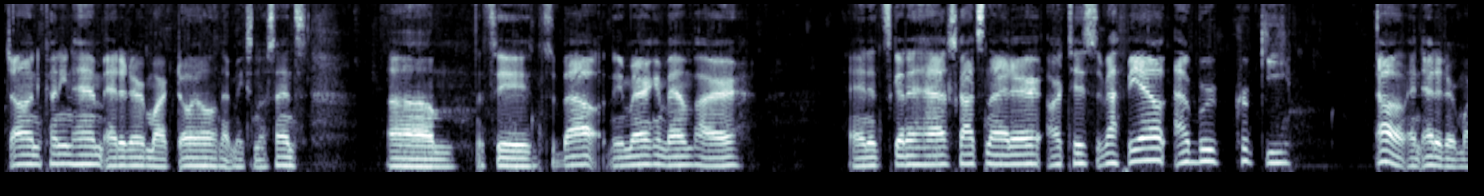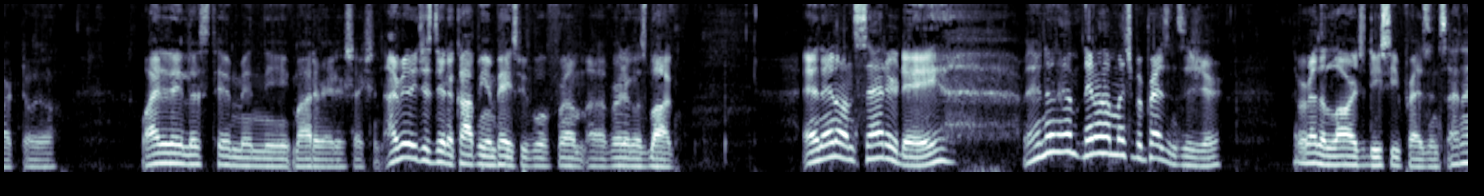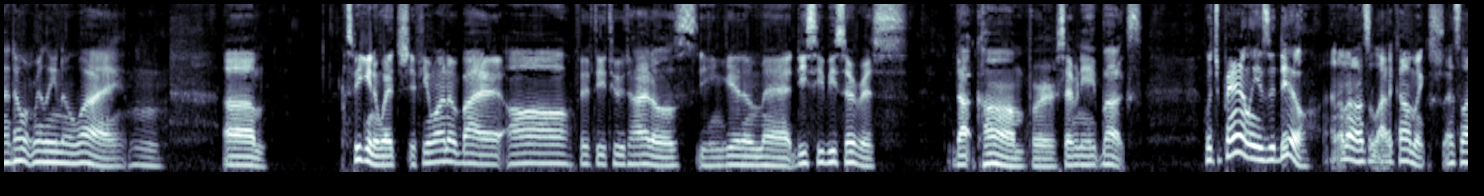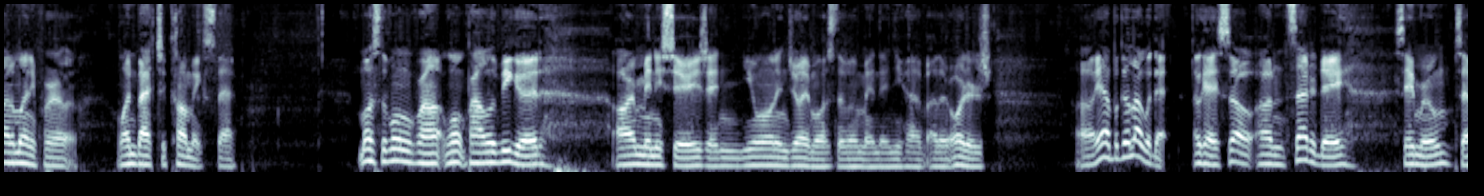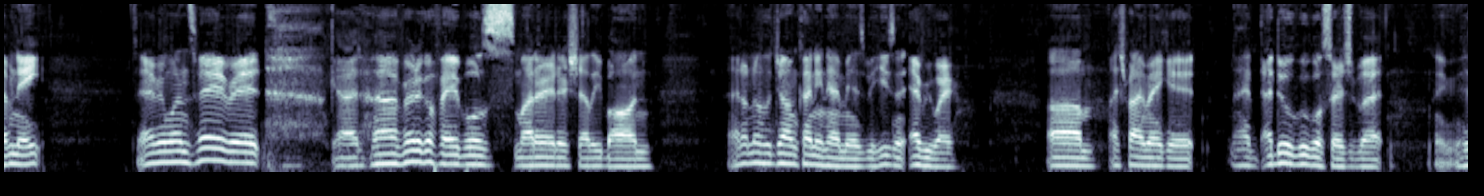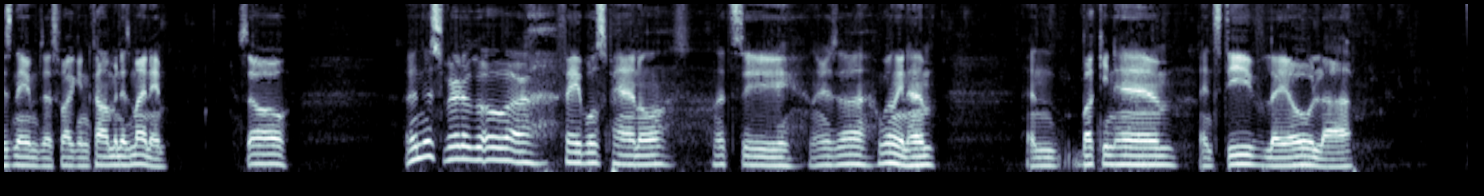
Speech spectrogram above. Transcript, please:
John Cunningham, editor Mark Doyle. That makes no sense. Um, let's see. It's about the American Vampire, and it's gonna have Scott Snyder, artist Rafael Albuquerque. Oh, and editor Mark Doyle. Why do they list him in the moderator section? I really just did a copy and paste people from uh, Vertigo's blog. And then on Saturday, they don't have they don't have much of a presence this year. They have a rather large DC presence, and I don't really know why. Hmm. Um, speaking of which, if you want to buy all 52 titles, you can get them at DCBService.com for 78 bucks, which apparently is a deal. I don't know, it's a lot of comics. That's a lot of money for one batch of comics that most of them won't probably be good, are miniseries, and you won't enjoy most of them, and then you have other orders. Uh, yeah, but good luck with that. Okay, so on Saturday, same room, 7 8. It's everyone's favorite. God. Uh, Vertigo Fables, moderator Shelly Bond. I don't know who John Cunningham is, but he's in everywhere. Um, I should probably make it. I, I do a Google search, but his name's as fucking common as my name. So, in this Vertigo uh, Fables panel, let's see. There's uh, Willingham and Buckingham and Steve Leialoha.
